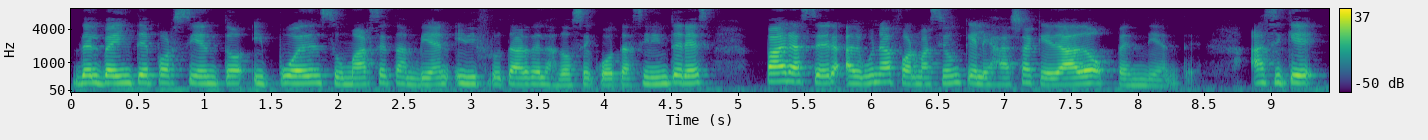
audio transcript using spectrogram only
del 20% y pueden sumarse también y disfrutar de las 12 cuotas sin interés para hacer alguna formación que les haya quedado pendiente. Así que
